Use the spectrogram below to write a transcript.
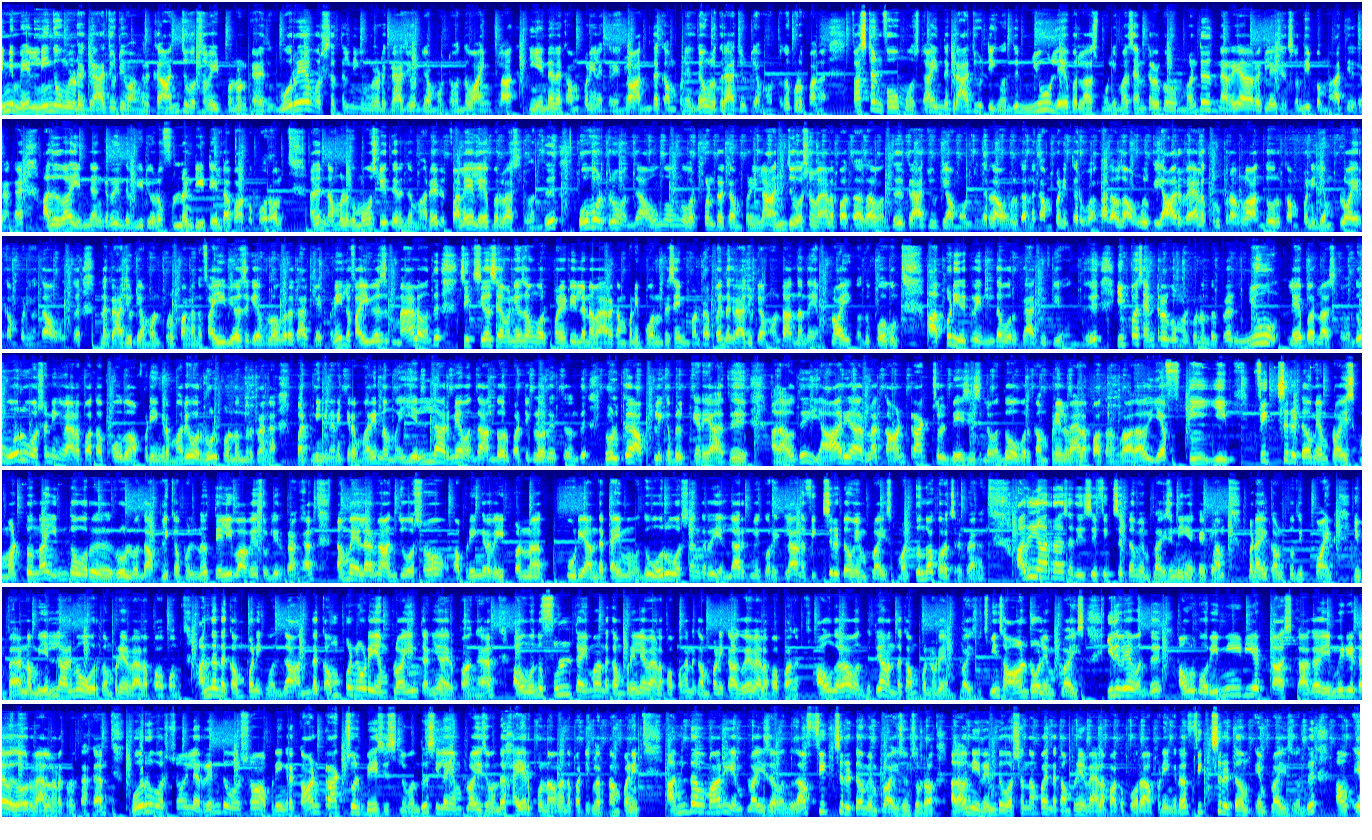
இனிமேல் நீங்க உங்களோட கிராஜுவிட்டி வாங்குறதுக்கு அஞ்சு வருஷம் வெயிட் பண்ணணும்னு கிடையாது. ஒரே வருஷத்துல நீங்க உங்களோட கிராஜுவிட்டி அமௌண்ட்டை வந்து வாங்கிக்கலாம். நீங்க என்னென்ன கம்பெனியில் இருக்கிறீங்களோ அந்த கம்பெனிலேருந்து உங்களுக்கு கிராஜுவிட்டி அமௌண்ட் வந்து கொடுப்பாங்க. ஃபர்ஸ்ட் அண்ட் ஃபோர்மோஸ்டா இந்த கிராஜுவிட்டிக்கு வந்து நியூ லேபர் லாஸ் மூலியமா சென்ட்ரல் கவர்மெண்ட் நிறைய ரெகுலேஷன்ஸ் வந்து இப்போ மாத்திருக்கிறாங்க. அதுதான் என்னங்கிறது இந்த வீடியோல ஃபுல் அண்ட் டீட்டெயில்டாக பார்க்க போறோம். அது நம்மளுக்கு மோஸ்ட்லி தெரிஞ்ச மாதிரி பழைய லேபர் லாஸ்ல வந்து ஒவ்வொருத்தரும் வந்து அவங்கவுங்க ஒர்க் பண்ற கம்பெனிலாம் அஞ்சு வருஷம் வேலை பார்த்தா தான் வந்து கிராஜுவிட்டி அமௌண்ட்டுங்கிறது அவங்களுக்கு அந்த கம்பெனி தருவாங்க. அதாவது அவங்களுக்கு யார் வேலை கொடுக்குறாங்களோ அந்த ஒரு கம்பெனி எம்ப்ளாயர் கம்பெனி வந்து அவங்களுக்கு அந்த கிராஜுவிட்டி அமௌண்ட் கொடுப்பாங்க. அந்த ஃபைவ் இயர்ஸுக்கு எவ்வளோங்கிற கால்குலேட் பண்ணி இல்லை ஃபைவ் இயர்ஸ்க்கு மேலே வந்து சிக்ஸ் இயர்ஸ் செவன் இயர்ஸ் அவங்க ஒர்க் பண்ணிட்டு இல்லை நான் வேற கம்பெனி போகணும்னு ரிசைன் பண்ணுறப்ப இந்த கிராஜுவிட்டி அமௌண்ட் அந்தந்த எம்ப்ளாயிக்கு வந்து போகும். அப்படி இருக்கிற இந்த ஒரு கிராஜுவிட்டியை வந்து இப்போ சென்ட்ரல் கவர்மெண்ட் கொண்டு வந்திருக்கிற நியூ லேபர் லாஸில் வந்து ஒரு வருஷம் நீங்கள் வேலை பார்த்தா போதும் அப்படிங்கிற மாதிரி ஒரு ரூல் கொண்டு வந்திருக்காங்க பட் நீங்கள் நினைக்கிற மாதிரி நம்ம எல்லாருமே வந்து அந்த ஒரு பர்டிகுலர் இது வந்து ரூலுக்கு அப்ளிகபிள் கிடையாது. கிடையாது. அதாவது யார் யாரெல்லாம் கான்ட்ராக்சுவல் பேசிஸில் வந்து ஒவ்வொரு கம்பெனியில் வேலை பார்க்குறாங்களோ அதாவது எஃப்டிஇ ஃபிக்ஸ்டு டேர்ம் எம்ப்ளாயீஸ்க்கு மட்டும்தான் இந்த ஒரு ரூல் வந்து அப்ளிகபிள்னு தெளிவாகவே சொல்லியிருக்காங்க. நம்ம எல்லாருமே அஞ்சு வருஷம் அப்படிங்கிற வெயிட் பண்ணக்கூடிய அந்த டைம் வந்து ஒரு வருஷங்கிறது எல்லாருக்குமே குறைக்கல. அந்த ஃபிக்ஸ்டு டேர்ம் எம்ப்ளாயீஸ்க்கு மட்டும்தான் குறைச்சிருக்காங்க அது யாரா சதீஷ்? ஃபிக்ஸ்டு டேர்ம் எம்ப்ளாயீஸ் நீங்கள் கேட்கலாம். But I come to the point இப்போ நம்ம எல்லாருமே ஒவ்வொரு கம்பெனியில் வேலை பார்ப்போம். அந்தந்த கம்பெனிக்கு வந்து அந்த கம்பெனியோட எம்ப்ளாயின்னு தனியாக இருப்பாங்க. அவங்க வந்து ஃபுல் டைமாக அந்த கம்பெனிலே வேலை பார்ப்பாங்க. அந்த கம்பெனிக்காகவே வேலை பார்ப்பாங்க. அவங்க தான் வந்துட்டு அந்த கம்பெனியோட employees which means on roll employees இதுவே வந்து அவங்களுக்கு ஒரு இமீடியட் காஸ்க்காக இமீடியட்டாக ஏதோ ஒரு வேலை நடக்கிறதுக்காக ஒரு வருஷம் இல்லை ரெண்டு வருஷம் அப்படிங்கிற கான்ட்ராக்சுவல் பேசிஸில் வந்து சில எம்ப்ளாயிஸை வந்து ஹையர் பண்ணுவாங்க அந்த பர்டிகுலர் கம்பெனி அந்த மாதிரி எம்ப்ளாயிஸை வந்து தான் ஃபிக்ஸ்டு டேர்ம் எம்ப்ளாயிஸ்னு சொல்கிறோம் அதாவது நீ ரெண்டு வருஷம் தான்ப்பா இந்த கம்பெனியில் வேலை பார்க்க போகிற அப்படிங்கிற ஃபிக்ஸ்டு டேர்ம் எம்ப்ளாயிஸ் வந்து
